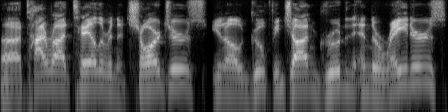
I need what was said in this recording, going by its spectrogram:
Uh, Tyrod Taylor and the Chargers. You know, Goofy Jon Gruden and the Raiders.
